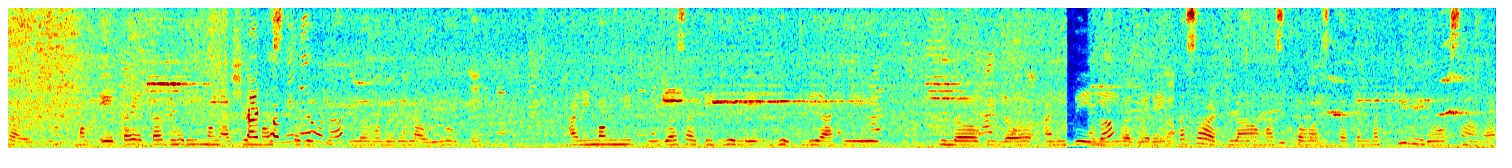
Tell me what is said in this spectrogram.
शाळेतून. मग येता येता घरी मग असे मस्तपैकी फुलं वगैरे लावले होते. आणि मग मी पूजासाठी गेले घेतली आहे फुलं बिलं आणि वेणी वगैरे. कसं वाटलं? मस्त मस्त. तर नक्की व्हिडिओ सांगा.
